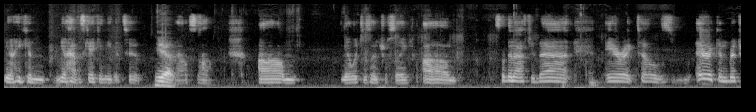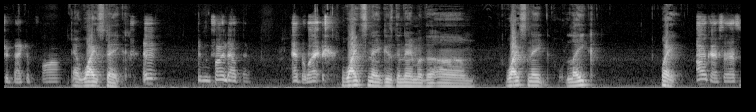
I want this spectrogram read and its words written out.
you know, he can, you know, have his cake and eat it too. Yeah. You know, so, um, you know, which is interesting. Um, so then after that, Eric tells Eric and Richard back at farm at White Snake, and we find out that at the what White Snake is the name of the um White Snake Lake. Wait, okay, so that's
